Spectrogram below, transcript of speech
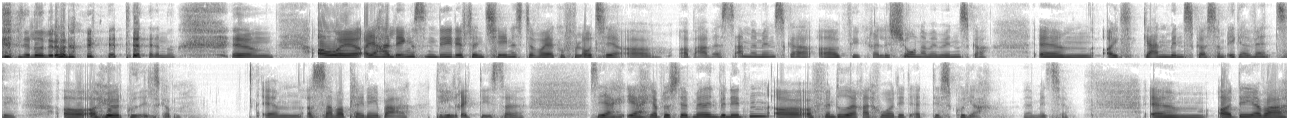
det lyder lidt underligt, det andet. Øhm, og, øh, og jeg har længe sådan lidt efter en tjeneste, hvor jeg kunne få lov til at, at bare være sammen med mennesker, og bygge relationer med mennesker. Øhm, og gerne mennesker, som ikke er vant til at, at høre, at Gud elsker dem. Øhm, og så var plan A bare det helt rigtige. Så, så jeg, jeg, jeg blev slæbt med en veninde, og, og fandt ud af ret hurtigt, at det skulle jeg være med til. Øhm, og det jeg bare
